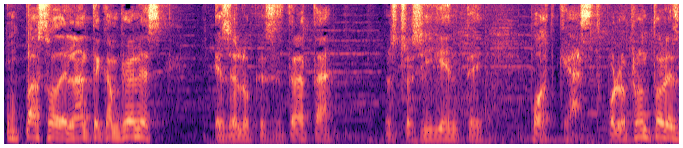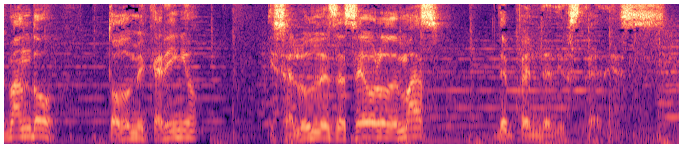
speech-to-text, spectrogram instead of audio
Un paso adelante, campeones. Es lo que se trata nuestro siguiente podcast. Por lo pronto les mando todo mi cariño y salud les deseo. Lo demás depende de ustedes.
